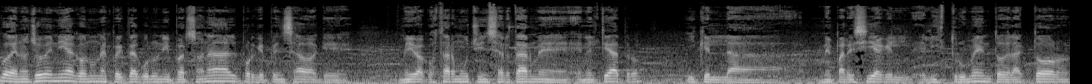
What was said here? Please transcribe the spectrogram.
Bueno, yo venía con un espectáculo unipersonal porque pensaba que me iba a costar mucho insertarme en el teatro y que la, me parecía que el, el instrumento del actor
